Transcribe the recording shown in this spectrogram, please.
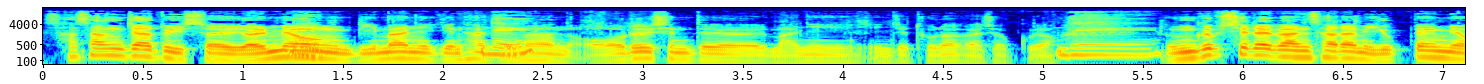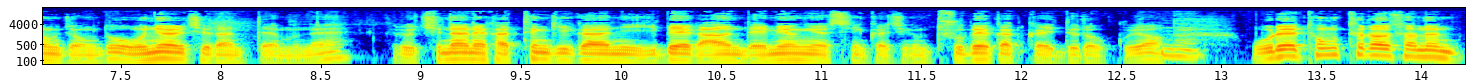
사상자도 있어요. 10명 네. 미만이긴 하지만 네. 어르신들 많이 이제 돌아가셨고요. 네. 응급실에 간 사람이 600명 정도 온열 질환 때문에 그리고 지난해 같은 기간이 294명이었으니까 지금 두 배 가까이 늘었고요. 네. 올해 통틀어서는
